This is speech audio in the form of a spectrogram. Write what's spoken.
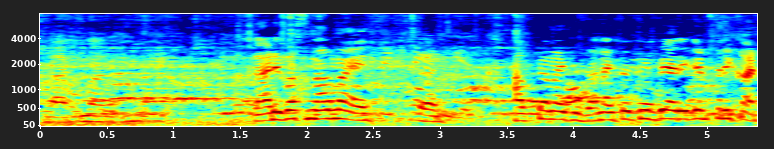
गाडी गाडी बसणार नाही. हप्ता नाही तिचा नाही तर ती बॅरिकेड तरी काढ.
